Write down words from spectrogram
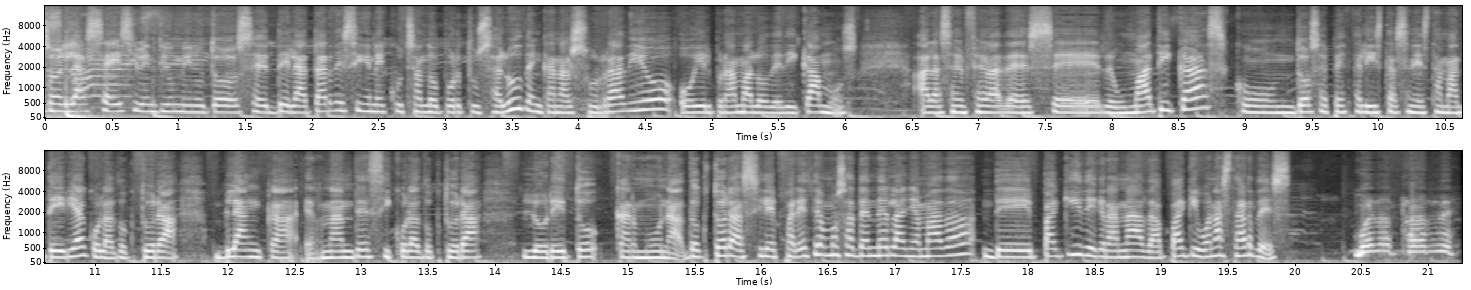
Son las 6 y 21 minutos eh, de la tarde, siguen escuchando por tu salud en Canal Sur Radio. Hoy el programa lo dedicamos a las enfermedades eh, reumáticas con dos especialistas en esta materia, con la doctora Blanca Hernández y con la doctora Loreto Carmona. Doctora, si les parece vamos a atender la llamada de Paqui de Granada. Paqui, buenas tardes. Buenas tardes.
